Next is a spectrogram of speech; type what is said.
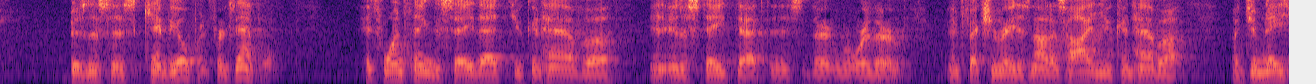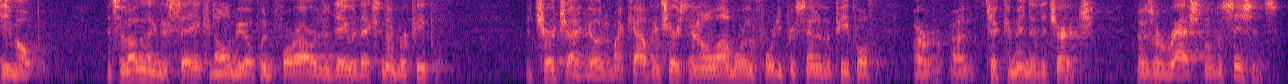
businesses can be open. For example, it's one thing to say that you can have uh, in, in, a state that is there, where their infection rate is not as high, you can have a, a gymnasium open. It's another thing to say it can only be open four hours a day with X number of people the church I go to, my Catholic church, they don't allow more than 40% of the people are, uh, to come into the church. Those are rational decisions.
